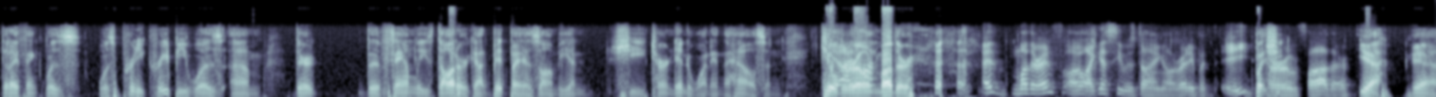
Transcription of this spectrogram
that I think was was pretty creepy. Was um, their the family's daughter got bit by a zombie and she turned into one in the house and killed Yeah, her I own mother. Mother and oh, I guess he was dying already, but ate But her she- own father. Yeah, yeah,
